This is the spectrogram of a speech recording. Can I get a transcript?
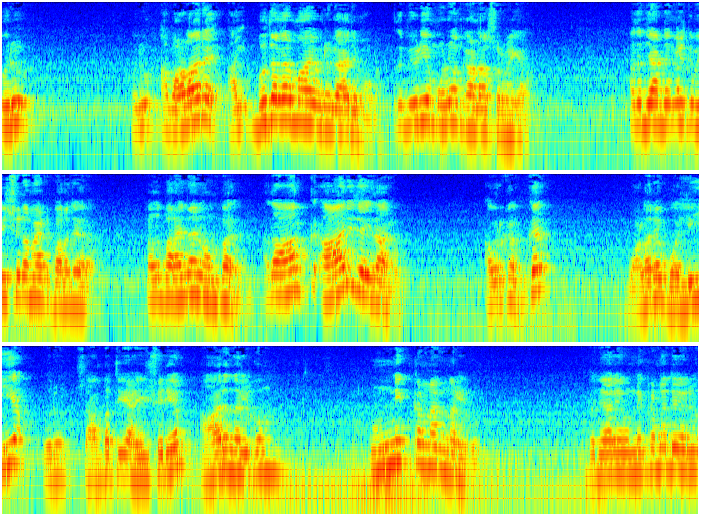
ഒരു ഒരു വളരെ അത്ഭുതകരമായ ഒരു കാര്യമാണ്. ഇത് വീഡിയോ മുഴുവൻ കാണാൻ ശ്രമിക്കണം. അത് ഞാൻ നിങ്ങൾക്ക് വിശദമായിട്ട് പറഞ്ഞുതരാം. അപ്പോൾ അത് പറയുന്നതിന് മുമ്പ് അത് ആർക്ക് ആര് ചെയ്താലും അവർക്കൊക്കെ വളരെ വലിയ ഒരു സാമ്പത്തിക ഐശ്വര്യം ആര് നൽകും? ഉണ്ണിക്കണ്ണൻ നൽകും. അപ്പോൾ ഞാൻ ഉണ്ണിക്കണ്ണന്റെ ഒരു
